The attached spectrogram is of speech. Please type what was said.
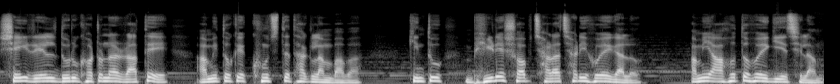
সেই রেল দুর্ঘটনার রাতে আমি তোকে খুঁজতে থাকলাম বাবা, কিন্তু ভিড়ে সব ছাড়াছাড়ি হয়ে গেল। আমি আহত হয়ে গিয়েছিলাম।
